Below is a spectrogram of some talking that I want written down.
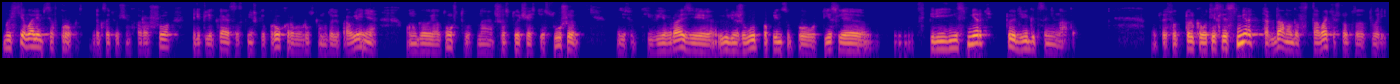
мы все валимся в пропасть. Это, кстати, очень хорошо перекликается с книжкой Прохорова в русском модели управления. Он говорил о том, что на шестой части суши, здесь вот в Евразии, люди живут по принципу, вот если впереди не смерть, то и двигаться не надо. Ну, то есть вот только вот если смерть, тогда надо вставать и что-то творить.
